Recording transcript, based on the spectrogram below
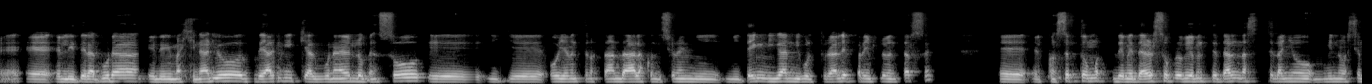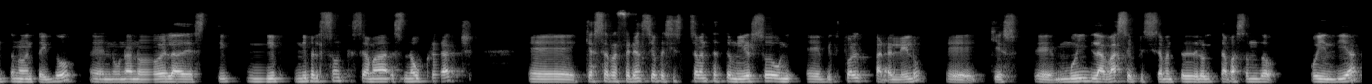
Eh, eh, en literatura, en el imaginario de alguien que alguna vez lo pensó eh, y que obviamente no estaban dadas las condiciones ni, ni técnicas ni culturales para implementarse, eh, el concepto de metaverso propiamente tal nace el año 1992 en una novela de Steve Nicholson que se llama Snow Crash, eh, que hace referencia precisamente a este universo eh, virtual paralelo, que es muy la base precisamente de lo que está pasando hoy en día.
